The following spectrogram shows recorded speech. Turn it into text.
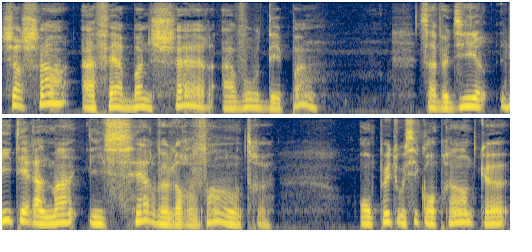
cherchant à faire bonne chère à vos dépens. Ça veut dire littéralement, ils servent leur ventre. On peut aussi comprendre que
